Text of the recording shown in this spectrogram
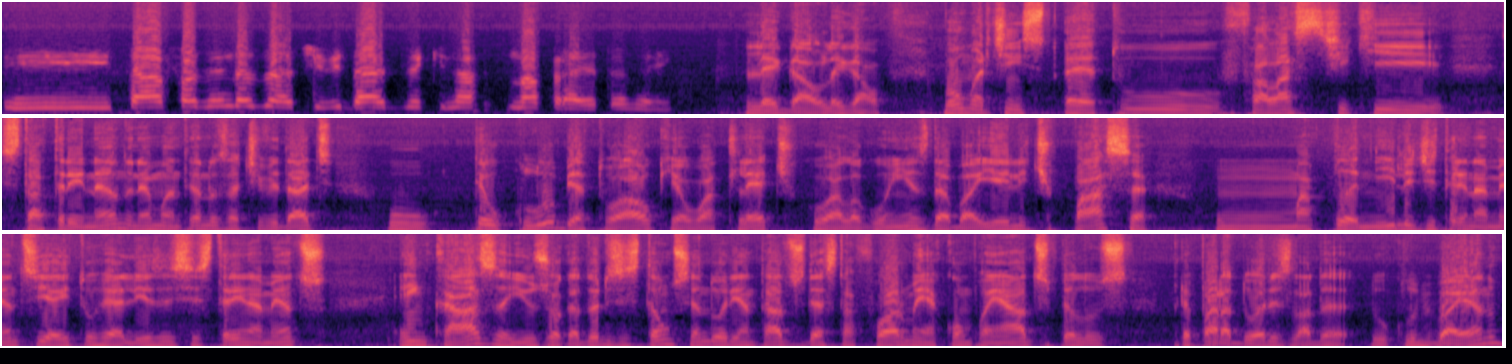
E tá fazendo as atividades aqui na, na praia também. Legal, legal. Bom, Martins, é, tu falaste que está treinando, né, mantendo as atividades. O teu clube atual, que é o Atlético Alagoinhas da Bahia, ele te passa uma planilha de treinamentos e aí tu realiza esses treinamentos em casa e os jogadores estão sendo orientados desta forma e acompanhados pelos preparadores lá da, do clube baiano?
